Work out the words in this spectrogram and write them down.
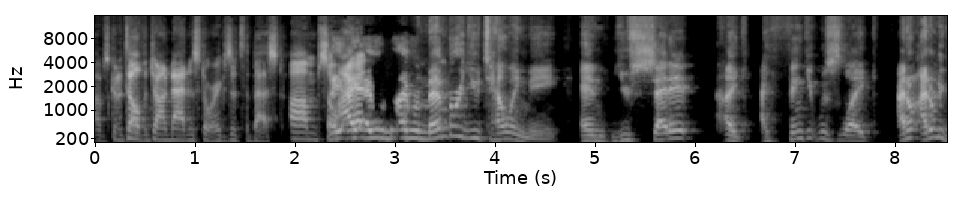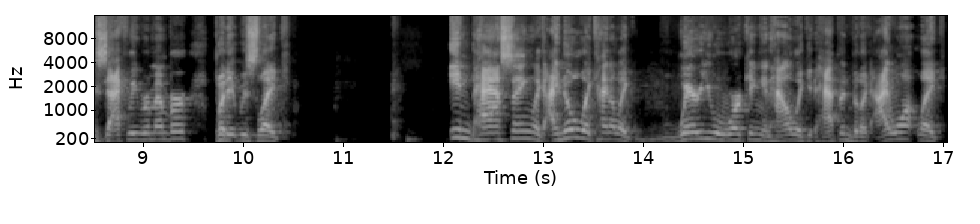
I was going to tell the John Madden story because it's the best. Um, so I, I, I, had, I I remember you telling me, and you said it like I think it was like I don't I don't exactly remember, but it was like in passing. Like I know like kind of like where you were working and how like it happened, but like I want like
